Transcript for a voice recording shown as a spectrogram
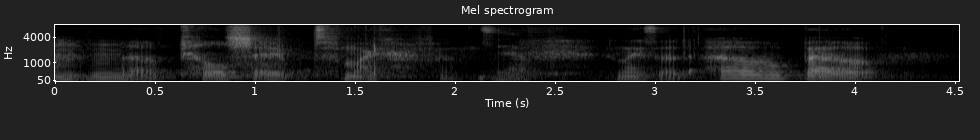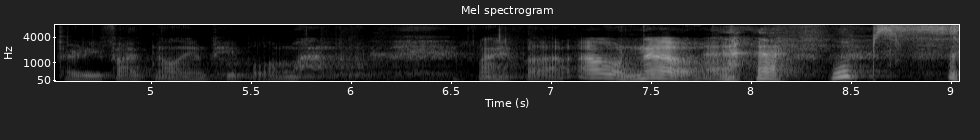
Mm-hmm. uh, pill-shaped microphones. Yeah. And I said, "Oh, about 35 million people a month." And I thought, "Oh no." Whoops.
